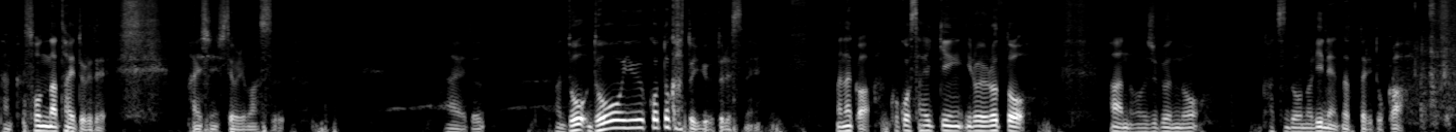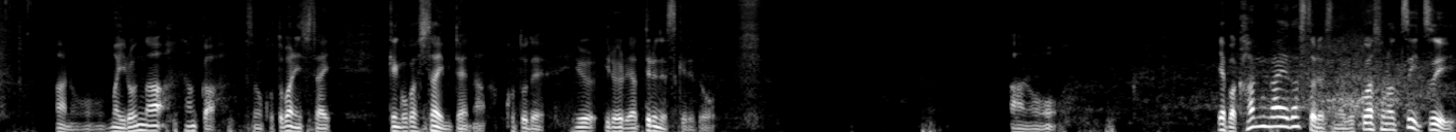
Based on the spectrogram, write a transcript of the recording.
なんかそんなタイトルで配信しております。えっと、どう、どういうことかというとですね、まあ、なんか、ここ最近いろいろと、あの、自分の活動の理念だったりとか、あの、まあ、いろんな、なんか、その言葉にしたい、言語化したいみたいなことでいろいろやってるんですけれど、あの、やっぱ考え出すとですね、僕はそのついつい、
